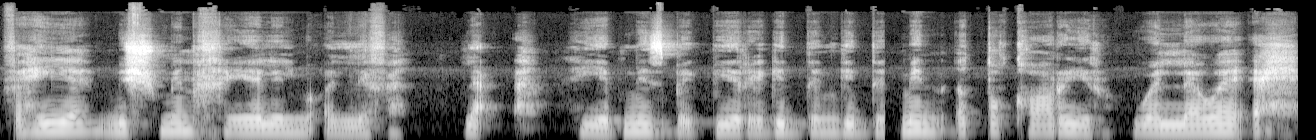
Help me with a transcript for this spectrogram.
فهي مش من خيال المؤلفة لأ هي بنسبة كبيرة جدا جدا من التقارير واللوائح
